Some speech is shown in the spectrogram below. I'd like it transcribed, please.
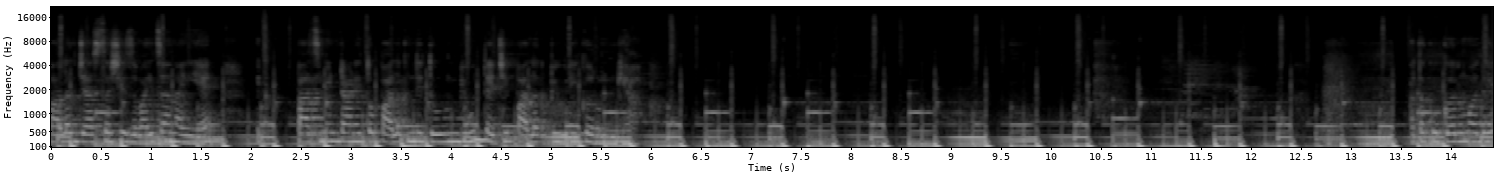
पालक जास्त शिजवायचा नाही आहे पाच मिनिटांनी तो पालक नितळून घेऊन त्याची पालक पिवळी करून घ्या. आता कुकरमध्ये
